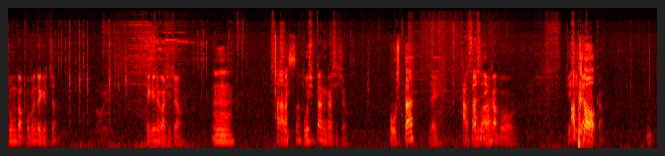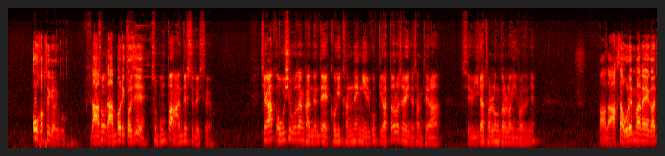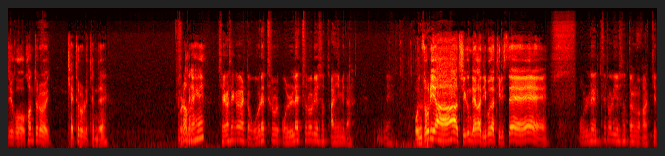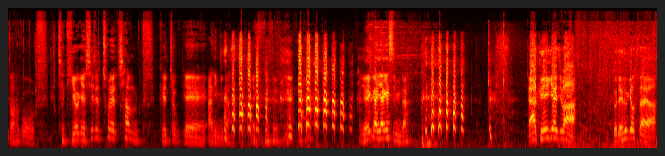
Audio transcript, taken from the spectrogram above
좋은가 보면 되겠죠? 대균을 가시죠. 음, 40, 알았어. 50단 가시죠. 50단? 네. 앞사시니까 잠깐만. 뭐 깨시지 앞에서- 않을까. 오, 깜짝이야, 이거. 나, 저- 나 안 버릴 거지? 저 몸빵 안 될 수도 있어요. 제가 아까 55단 갔는데 거기 강냉이 7개가 떨어져 있는 상태라 지금 이가 덜렁덜렁이거든요. 아, 나 악사 오랜만에 해가지고 컨트롤 개트롤일 텐데. 몰라, 그냥 해? 제가 생각할 때 올레 트롤 올레 트롤이셨 아닙니다. 네. 뭔 소리야. 지금 내가 니보다 딜 세. 원래 트롤이셨던 것 같기도 하고 제 기억에 시즌 초에 참 그쪽 예 아닙니다. 예. 여기까지 하겠습니다. 야, 그 얘기 하지 마. 너 내 흑역사야.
